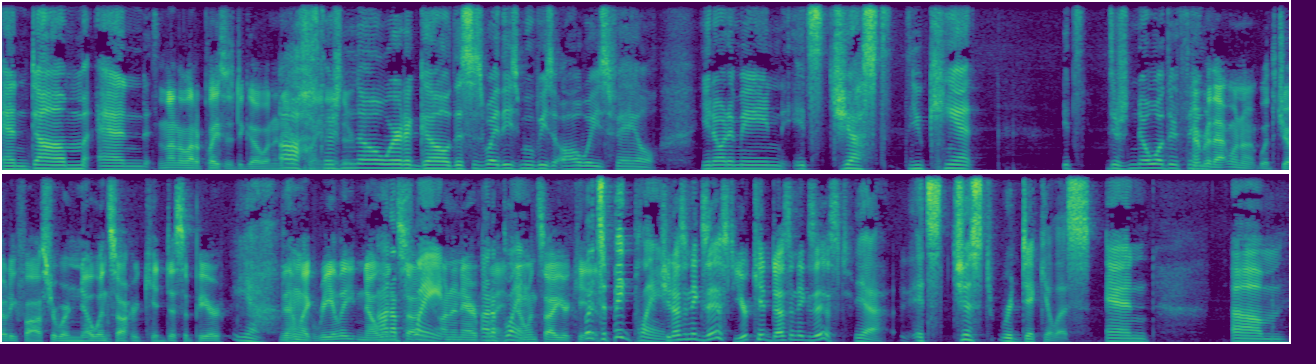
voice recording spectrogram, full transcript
and dumb and There's not a lot of places to go in an oh, airplane. there's either. nowhere to go. This is why these movies always fail. You know what I mean? It's just you can't. It's there's no other thing. Remember that one uh, with Jodie Foster where no one saw her kid disappear? Yeah. Then I'm like, really? No on one a saw plane on an airplane. On a plane. No one saw your kid. But it's a big plane. She doesn't exist. Your kid doesn't exist. Yeah, it's just ridiculous. And um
